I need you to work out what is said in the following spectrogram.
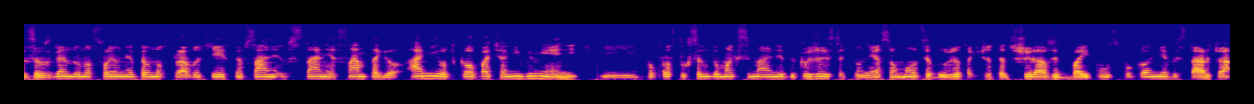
ze względu na swoją niepełnosprawność nie jestem w stanie, w stanie sam tego ani odkopać, ani wymienić. I po prostu chcę go maksymalnie wykorzystać. No nie są moce duże, także te trzy razy dwa i pół spokojnie wystarcza.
